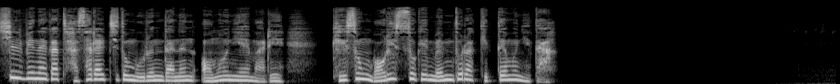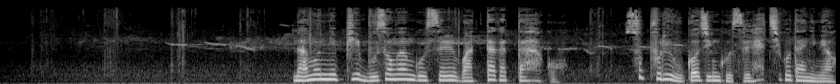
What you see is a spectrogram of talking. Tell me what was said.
실비네가 자살할지도 모른다는 어머니의 말이 계속 머릿속에 맴돌았기 때문이다. 나뭇잎이 무성한 곳을 왔다 갔다 하고 수풀이 우거진 곳을 헤치고 다니며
